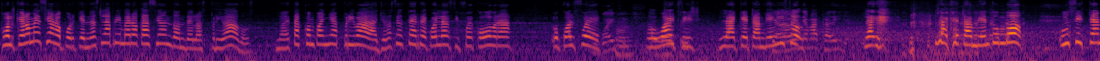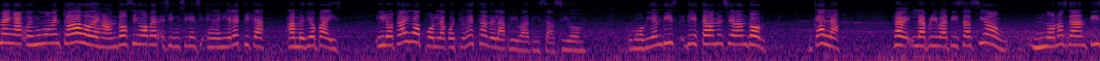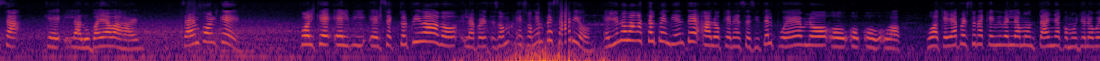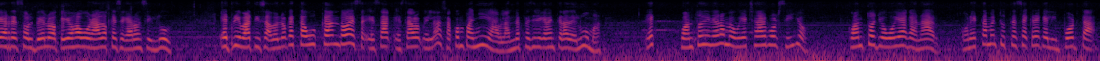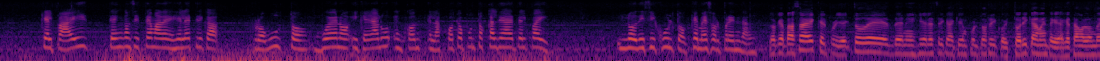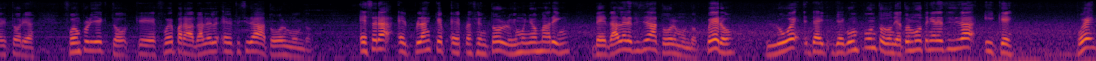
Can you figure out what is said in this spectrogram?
¿Por qué lo menciono? Porque no es la primera ocasión donde los privados, no estas compañías privadas, yo no sé si ustedes recuerdan si fue Cobra o cuál fue, Whitefish. o Whitefish, la que también hizo, la que, la que también tumbó un sistema en, en un momento dado dejando sin, oper- sin, sin energía eléctrica a medio país. Y lo traigo por la cuestión esta de la privatización. Como bien dis- di- estaba mencionando Carla, ¿sabe? la privatización no nos garantiza que la luz vaya a bajar. ¿Saben por qué? Porque el, el sector privado son, son empresarios. Ellos no van a estar pendientes a lo que necesita el pueblo o, o- o- o- o aquella persona que vive en la montaña, cómo yo le voy a resolver, o aquellos abonados que se quedaron sin luz. El privatizador lo que está buscando es esa, esa, esa compañía, hablando específicamente la de Luma, es cuánto dinero me voy a echar al bolsillo, cuánto yo voy a ganar. Honestamente, ¿usted se cree que le importa que el país tenga un sistema de energía eléctrica robusto, bueno y que haya luz en, en las cuatro puntos cardinales del país? Lo dificulto, que me sorprendan. Lo que pasa es que el proyecto de, energía eléctrica aquí en Puerto Rico, históricamente, ya que estamos hablando de historia, fue un proyecto que fue para darle electricidad a todo el mundo. Ese era el plan que eh, presentó Luis Muñoz Marín de darle electricidad a todo el mundo. Pero luego llegó un punto donde ya todo el mundo tenía electricidad y que, pues,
